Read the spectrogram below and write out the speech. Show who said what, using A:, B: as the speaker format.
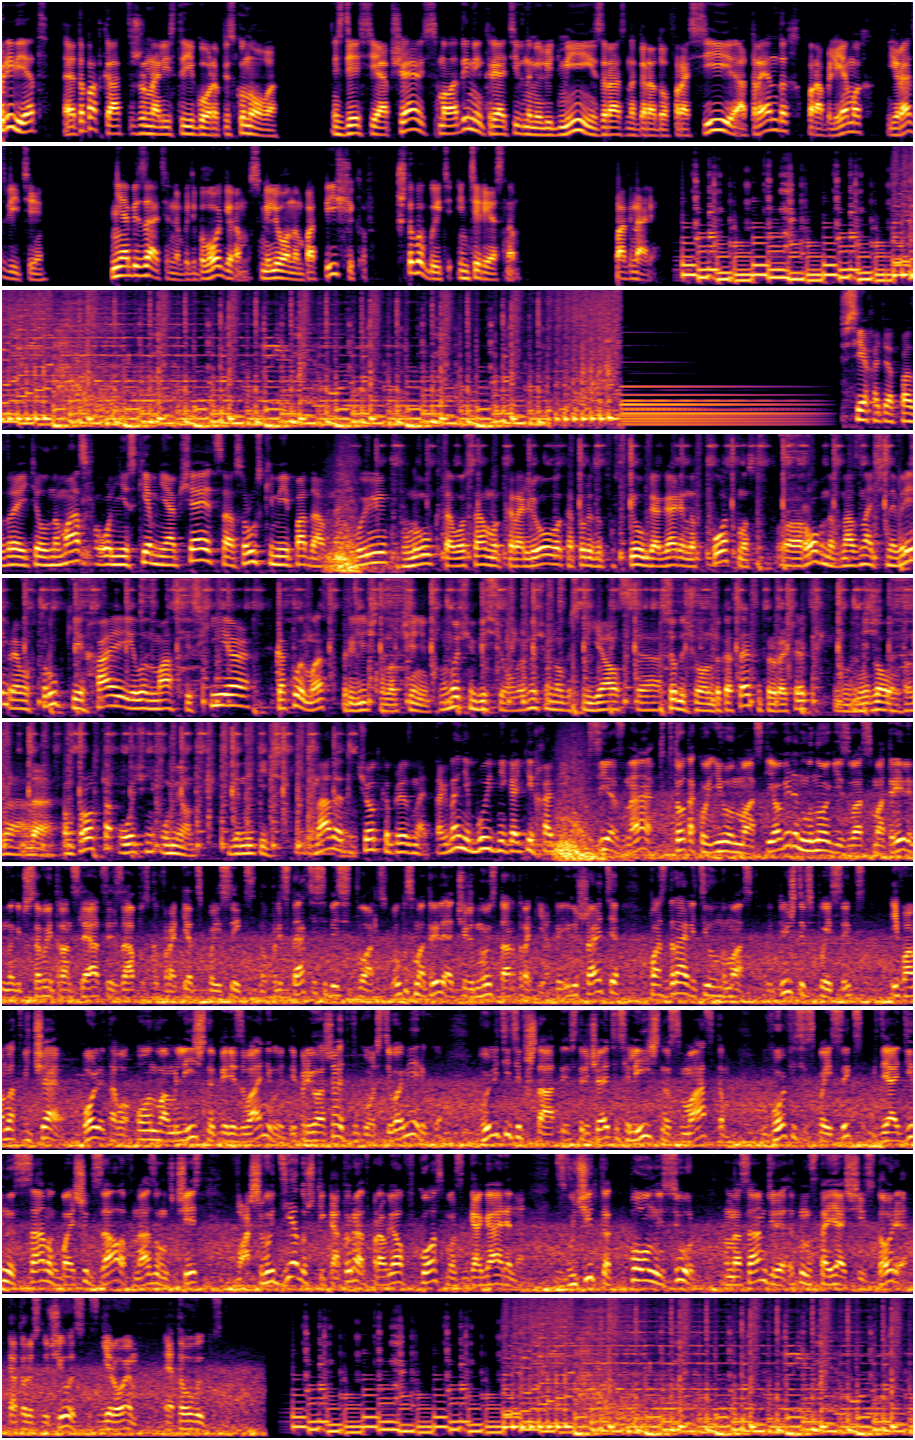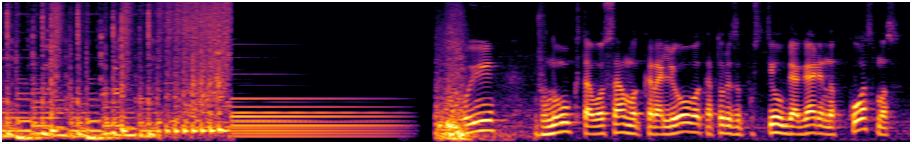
A: Привет! Это подкаст журналиста Егора Пескунова. Здесь я общаюсь с молодыми креативными людьми из разных городов России о трендах, проблемах и развитии. Не обязательно быть блогером с миллионом подписчиков, чтобы быть интересным. Погнали! Погнали!
B: Все хотят поздравить Илона Маска. Он ни с кем не общается, а с русскими и подавно.
A: Вы внук того самого Королева, который запустил Гагарина в космос.
B: Ровно в назначенное время, прямо в трубке «Hi, Илон Маск is here».
A: Какой Маск при личном общении?
B: Он очень веселый, он очень много смеялся.
A: Все, до чего он докасается, превращается в нечто.
B: Золото, да. да. Он просто очень умен генетически. Надо это четко признать. Тогда не будет никаких обид.
A: Все знают, кто такой Илон Маск. Я уверен, многие из вас смотрели многочасовые трансляции запусков ракет SpaceX. Но представьте себе ситуацию. Вы посмотрели очередной старт ракеты и решаете поздравить Илона Маска. Вы пишете в SpaceX, и вам отвечают. Более того, он вам лично перезванивает и приглашает в гости в Америку. Вы летите в Штаты и встречаетесь лично с Маском в офисе SpaceX, где один из самых больших залов назван в честь вашего дедушки, который отправлял в космос Гагарина. Звучит как полный сюр, но на самом деле это настоящая история, которая случилась с героем этого выпуска. Внук того самого Королева, который запустил Гагарина в космос –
